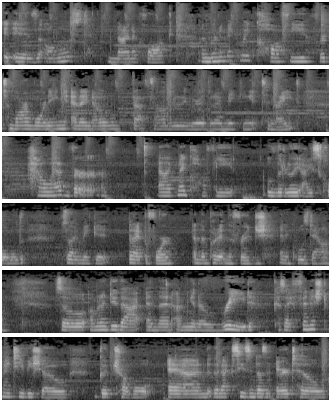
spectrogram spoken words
It is almost nine o'clock. I'm gonna make my coffee for tomorrow morning and I know that sounds really weird that I'm making it tonight. However, I like my coffee literally ice cold. So I make it the night before and then put it in the fridge and it cools down. So I'm gonna do that and then I'm gonna read because I finished my TV show Good Trouble and the next season doesn't air till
